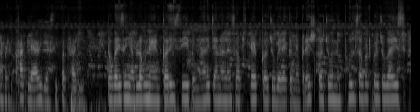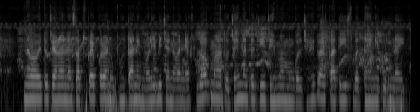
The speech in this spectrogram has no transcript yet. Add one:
આપણા ખાટલે આવી ગયા છીએ પથારી. તો ગઈ અહીંયા બ્લોગને એન્ડ કરીશી તો મારી ચેનલને સબસ્ક્રાઈબ કરજો બેલાઇકનને પ્રેસ કરજો અને ફૂલ સપોર્ટ કરજો ગાઈઝ નવા હોય તો ચેનલને સબસ્ક્રાઈબ કરવાનું ભૂલતા નહીં. મળી બી છે નવા નેક્સ્ટ બ્લોગમાં તો જય માતાજી, જય મા મંગલ, જય દ્વારકાધીશ. બધાની ગુડ નાઇટ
